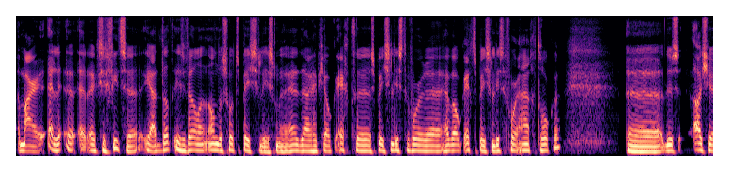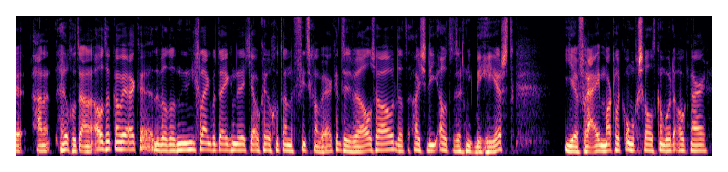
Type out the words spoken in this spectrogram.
maar ele elektrische fietsen, ja, dat is wel een ander soort specialisme. Hè. Daar heb je ook echt specialisten voor, hebben we ook echt specialisten voor aangetrokken. Uh, dus als je aan heel goed aan een auto kan werken, wil dat niet gelijk betekenen dat je ook heel goed aan de fiets kan werken. Het is wel zo dat als je die autotechniek beheerst, je vrij makkelijk omgeschoold kan worden ook naar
